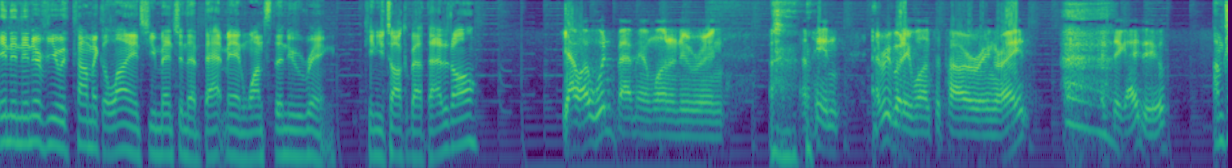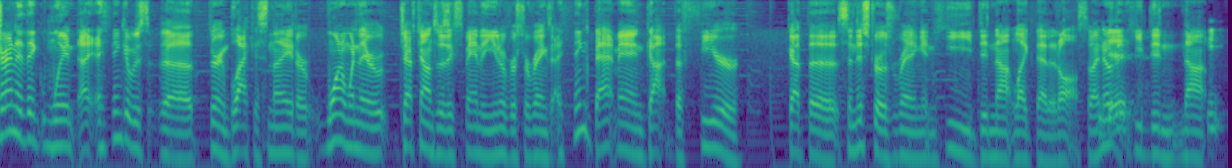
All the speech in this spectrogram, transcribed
in an interview with Comic Alliance, you mentioned that Batman wants the new ring. Can you talk about that at all? Yeah, why wouldn't Batman want a new ring? I mean, everybody wants a power ring, right? I think I do. I'm trying to think when I, I think it was uh, during Blackest Night or one when they were Geoff Johns was expanding the universe of rings. I think Batman got the fear, got the Sinestro's ring, and he did not like that at all. So I know that he didn't not. He,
